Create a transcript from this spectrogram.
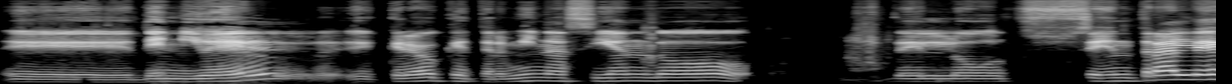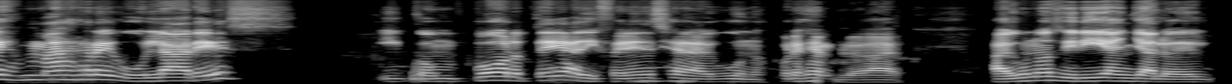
eh, de nivel, eh, creo que termina siendo de los centrales más regulares y con porte, a diferencia de algunos. Por ejemplo, a ver, algunos dirían ya lo del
